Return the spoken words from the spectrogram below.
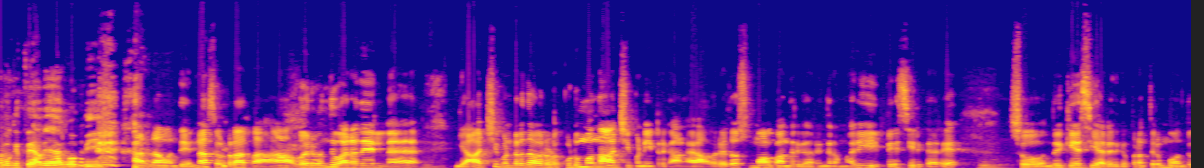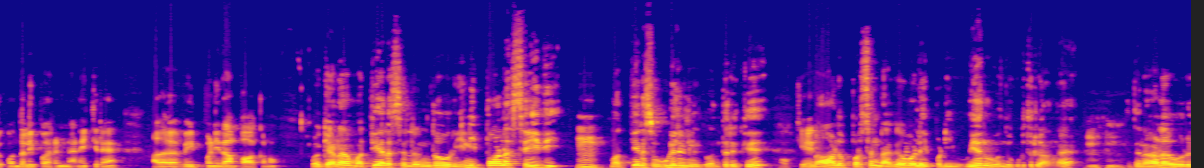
நமக்கு தேவையா கோபி? அதான் வந்து என்ன சொல்றாருன்னா அவர் வந்து வரதே இல்லை. இங்க ஆட்சி பண்றது அவரோட குடும்பம் தான் ஆட்சி பண்ணிட்டு இருக்காங்க அவர் ஏதோ சும்மா உட்காந்துருக்காருங்கிற மாதிரி பேசியிருக்காரு. ஸோ வந்து கேசிஆர் இதுக்கப்புறம் திரும்ப வந்து கொந்தளிப்பாருன்னு நினைக்கிறேன். அதை வெயிட் பண்ணி தான் பார்க்கணும். ஓகே ஆனா மத்திய அரசுல இருந்து ஒரு இனிப்பான செய்தி மத்திய அரசு ஊழியர்களுக்கு வந்திருக்கு. நாலு பர்சன்ட் அகவலைப்படி உயர்வு வந்து கொடுத்துருக்காங்க. இதனால ஒரு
